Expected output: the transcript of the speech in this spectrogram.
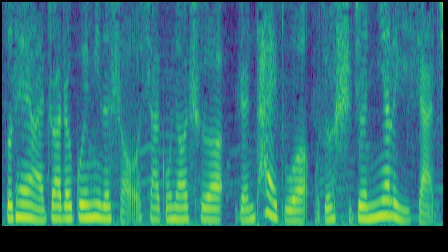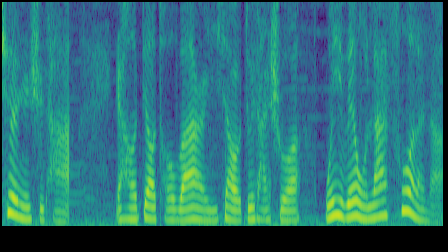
昨天啊，抓着闺蜜的手下公交车，人太多，我就使劲捏了一下，确认是她，然后掉头莞尔一笑，对她说：“我以为我拉错了呢。”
